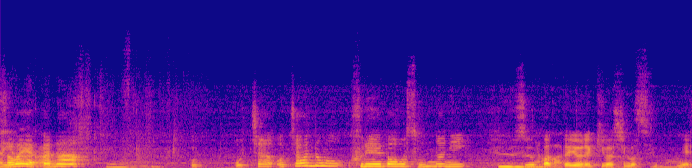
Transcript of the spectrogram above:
やか。爽やかなうお茶お茶のフレーバーはそんなにん強かったような気がしますね。うん。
